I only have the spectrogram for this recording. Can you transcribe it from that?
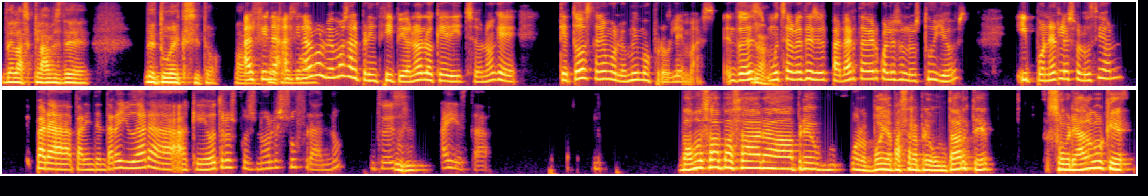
de las claves de, de tu éxito. al, final, al final volvemos al principio, ¿no? Lo que he dicho, ¿no? Que, que todos tenemos los mismos problemas. Entonces, muchas veces es pararte a ver cuáles son los tuyos y ponerle solución para, para intentar ayudar a, que otros pues no los sufran, ¿no? Entonces, ahí está. Vamos a pasar a, bueno, voy a pasar a preguntarte sobre algo que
